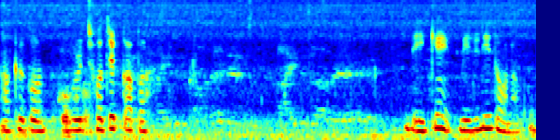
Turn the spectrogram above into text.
아 그거 물 젖을까봐. 근데 이게 밀리더라고.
